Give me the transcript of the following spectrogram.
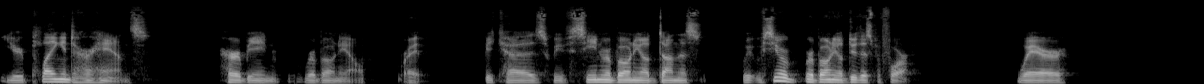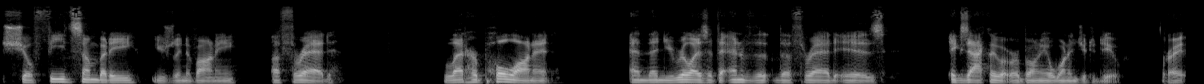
you're playing into her hands, her being Raboniel. Right. Because we've seen Raboniel done this. We've seen Raboniel do this before, where she'll feed somebody, usually Navani, a thread, let her pull on it, and then you realize at the end of the, the thread is exactly what Raboniel wanted you to do. Right.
